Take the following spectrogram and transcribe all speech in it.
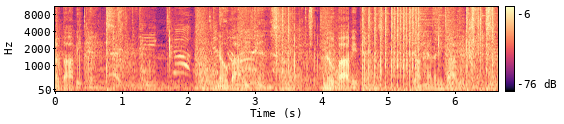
of bobby pins. No bobby pins. No bobby pins. Don't have any bobby pins.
